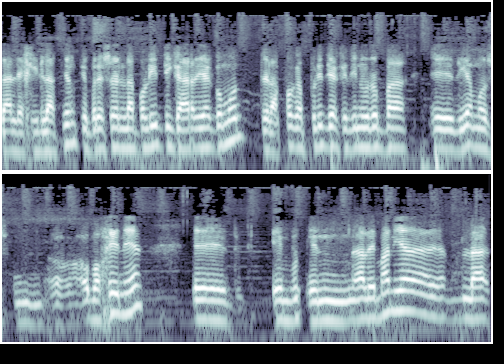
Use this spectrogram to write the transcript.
la legislación, que por eso es la política área común, de las pocas políticas que tiene Europa, eh, digamos, mm, homogénea. Eh, en, Alemania la,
